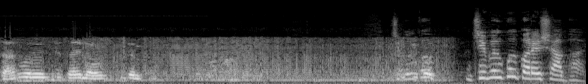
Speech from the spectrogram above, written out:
સારવાર અર્થે સાયલા હોસ્પિટલ જી બિલકુલ પરેશ, આભાર.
